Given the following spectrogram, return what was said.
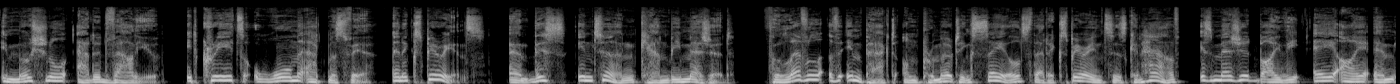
emotional added value. It creates a warm atmosphere, an experience, and this in turn can be measured. The level of impact on promoting sales that experiences can have is measured by the AIME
